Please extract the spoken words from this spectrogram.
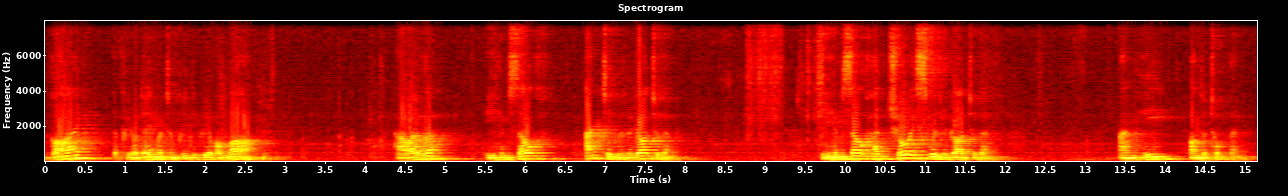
by the preordainment and pre-decree of Allah. However, he himself acted with regard to them. He himself had choice with regard to them. And he undertook them.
